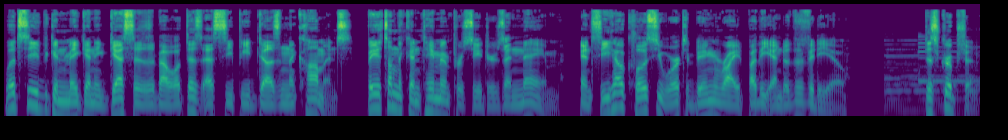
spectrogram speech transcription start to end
let's see if you can make any guesses about what this SCP does in the comments, based on the containment procedures and name, and see how close you were to being right by the end of the video. Description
